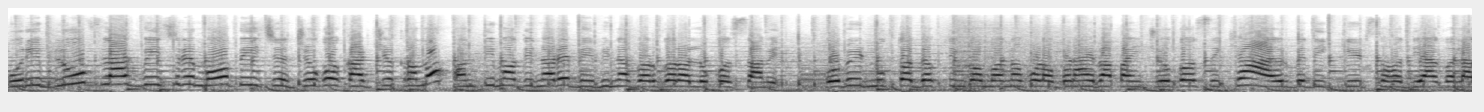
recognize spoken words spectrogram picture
ପୁରୀ ବ୍ଲୁ ଫ୍ଲାଗ ବିଚ୍ରେ ମୋ ବିଚ୍ ଯୋଗ କାର୍ଯ୍ୟକ୍ରମ ଅନ୍ତିମ ଦିନରେ ବିଭିନ୍ନ ବର୍ଗର ଲୋକ ସାମିଲ କୋଭିଡ ମୁକ୍ତ ବ୍ୟକ୍ତିଙ୍କ ମନୋବଳ ବଢ଼ାଇବା ପାଇଁ ଯୋଗ ଶିକ୍ଷା ଆୟୁର୍ବେଦିକ କିଟ୍ ସହ ଦିଆଗଲା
